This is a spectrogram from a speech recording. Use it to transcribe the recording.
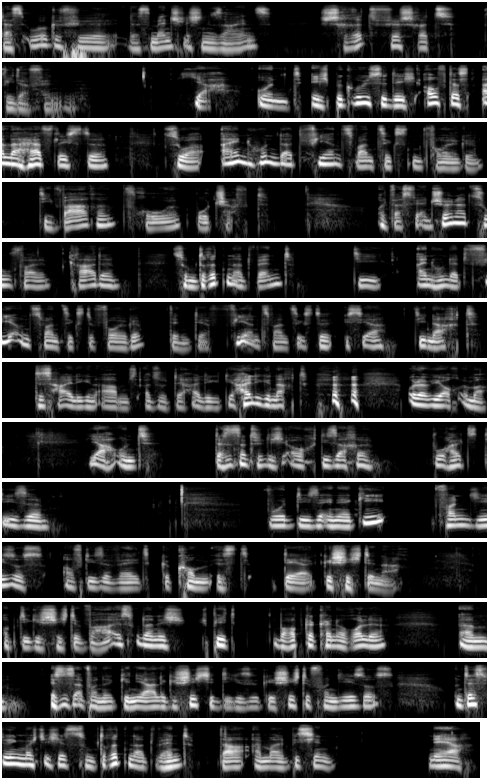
das Urgefühl des menschlichen Seins Schritt für Schritt wiederfinden. Ja, und ich begrüße dich auf das Allerherzlichste zur 124. Folge, die wahre, frohe Botschaft. Und was für ein schöner Zufall, gerade zum dritten Advent, die 124. Folge, denn der 24. ist ja die Nacht des heiligen Abends, also der heilige, die heilige Nacht oder wie auch immer. Ja, und das ist natürlich auch die Sache, wo halt diese, wo diese Energie von Jesus auf diese Welt gekommen ist, der Geschichte nach. Ob die Geschichte wahr ist oder nicht, spielt überhaupt gar keine Rolle. Ähm, es ist einfach eine geniale Geschichte, diese Geschichte von Jesus. Und deswegen möchte ich jetzt zum dritten Advent da einmal ein bisschen näher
